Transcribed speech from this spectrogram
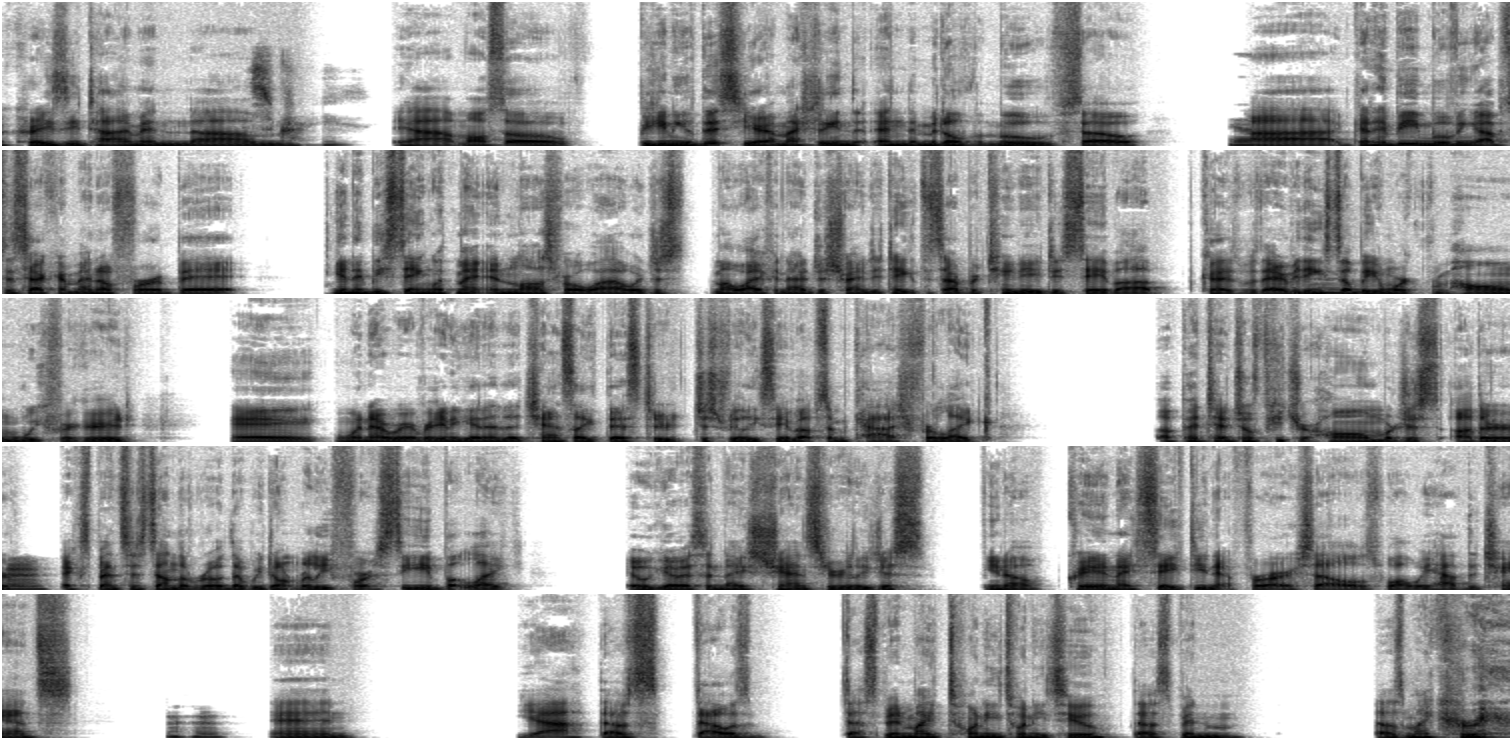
A crazy time, and um, yeah, I'm also beginning of this year. I'm actually in the, in the middle of a move, so yeah. uh, gonna be moving up to Sacramento for a bit. Gonna be staying with my in laws for a while. We're just my wife and I just trying to take this opportunity to save up because with everything mm-hmm. still being work from home, we figured hey, whenever we're to get into a chance like this to just really save up some cash for like a potential future home or just other mm-hmm. expenses down the road that we don't really foresee, but like it would give us a nice chance to really just, you know, create a nice safety net for ourselves while we have the chance. Mm-hmm. And yeah, that was, that was, that's been my 2022. That's been, that was my career.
